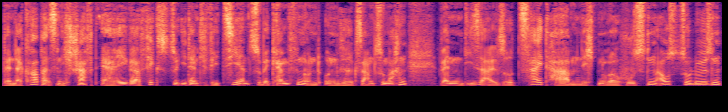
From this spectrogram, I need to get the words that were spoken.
Wenn der Körper es nicht schafft, Erreger fix zu identifizieren, zu bekämpfen und unwirksam zu machen, wenn diese also Zeit haben, nicht nur Husten auszulösen,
